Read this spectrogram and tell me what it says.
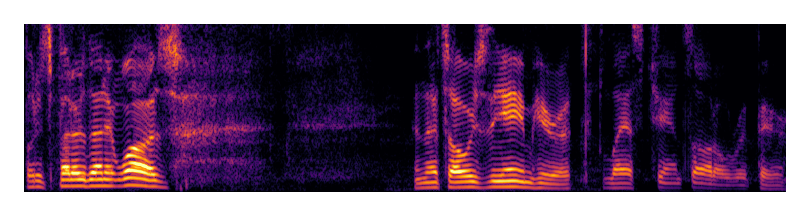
But it's better than it was. And that's always the aim here at Last Chance Auto Repair.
